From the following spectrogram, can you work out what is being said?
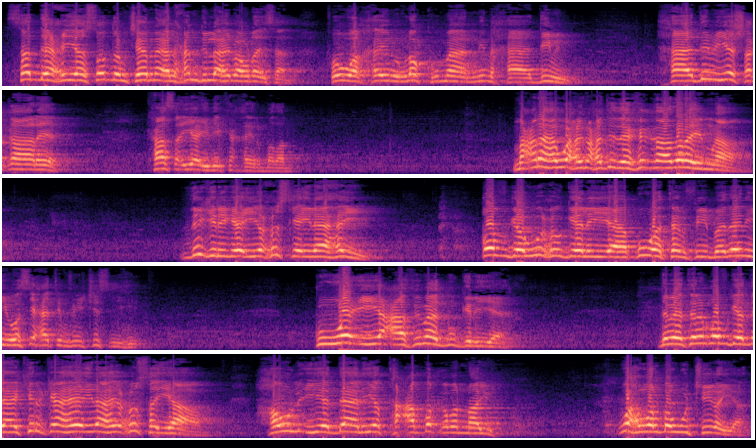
saddex iyo soddon jeerna alxamdu lilahi baa odhanaysaan. Fa huwa khayrun lakumaa min khaadimin. Khaadim iyo shaqaale kaas ayaa idinka khayr badan. Macnaha waxaynu xadiidka ka qaadanaynaa dikriga iyo xuska ilaahay qofka wuxuu geliyaa quwatan fii badanihi wa sixatan fii jismihi. Quwo iyo caafimaad buu geliyaa dabeetana qofka daakirka ah ee ilaahay xusayaa hawl iyo daal iyo tacabo qaban maayo. Wax walba wuu jiidayaa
